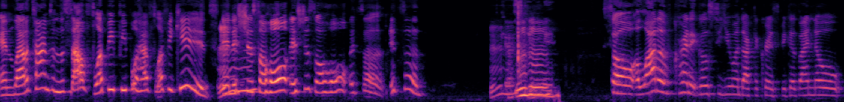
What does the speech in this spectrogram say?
and a lot of times in the South, fluffy people have fluffy kids. Mm-hmm. And it's mm-hmm. just a whole, it's just a whole, it's a, it's a mm-hmm. So a lot of credit goes to you and Dr. Chris because I know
